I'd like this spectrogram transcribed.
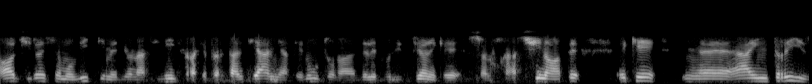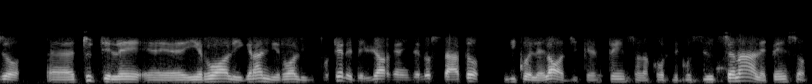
oggi noi siamo vittime di una sinistra che per tanti anni ha tenuto una, delle posizioni che sono arcinote e che eh, ha intriso eh, tutti le, eh, i ruoli, i grandi ruoli di potere degli organi dello Stato di quelle logiche. Penso alla Corte Costituzionale, penso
